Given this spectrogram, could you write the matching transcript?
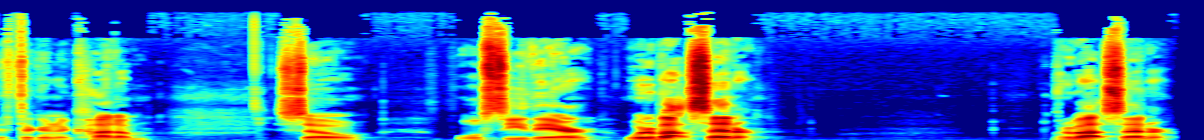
if they're going to cut him. So we'll see there. What about center? What about center?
